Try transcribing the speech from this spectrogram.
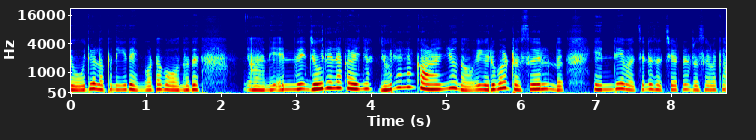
ജോലിയുള്ളപ്പോൾ നീ ഇത് എങ്ങോട്ടാണ് പോകുന്നത്? നീ എന്ത് ജോലിയെല്ലാം കഴിഞ്ഞു? ജോലിയെല്ലാം കഴിഞ്ഞു എന്നോ? ഈ ഒരുപാട് ഡ്രസ്സുകളുണ്ട്. എന്റെയും അച്ഛന്റെ സച്ചേട്ടന്റെ ഡ്രസ്സുകളൊക്കെ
